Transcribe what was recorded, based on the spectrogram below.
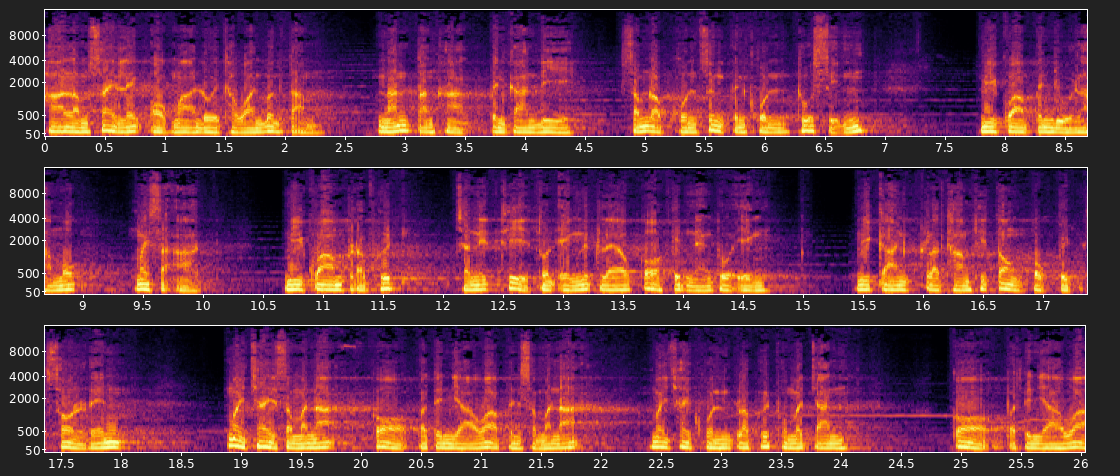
พาลำไส้เล็กออกมาโดยทวารเบื้องต่ำนั้นต่างหากเป็นการดีสำหรับคนซึ่งเป็นคนทุศิลมีความเป็นอยู่ลามก ไม่สะอาด มีความประพฤติชนิดที่ตนเองนึกแล้วก็กินแหนงตัวเอง มีการกระทำที่ต้องปกปิดซ่อนเร้น ไม่ใช่สมณะก็ปฏิญญาว่าเป็นสมณะ ไม่ใช่คนประพฤติพรหมจรรย์ ก็ปฏิญญาว่า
